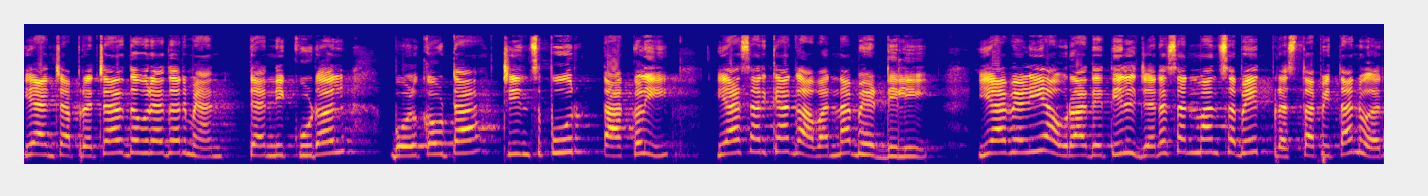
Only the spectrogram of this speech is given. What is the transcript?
यांच्या प्रचार दौऱ्यादरम्यान त्यांनी कुडल बोळकवटा चिंचपूर टाकळी यासारख्या गावांना भेट दिली. यावेळी औराद येथील जनसन्मान सभेत प्रस्थापितांवर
